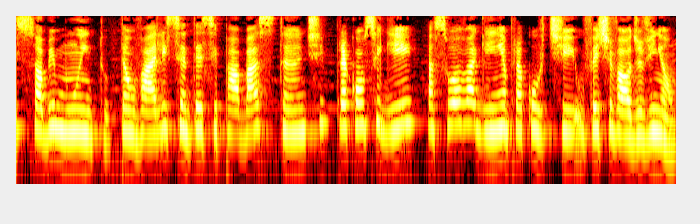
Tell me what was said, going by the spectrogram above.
sobe muito. Então vale se antecipar bastante para conseguir a sua vaguinha para curtir o Festival de Avignon.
